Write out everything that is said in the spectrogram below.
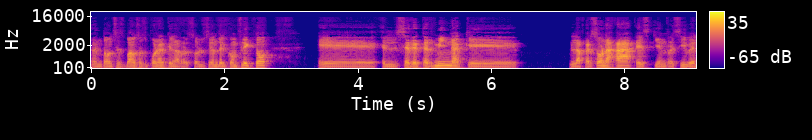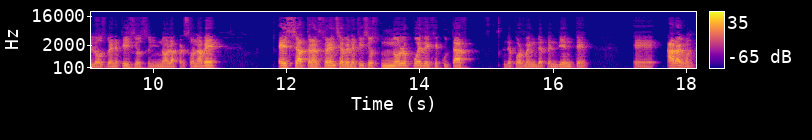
Entonces, vamos a suponer que en la resolución del conflicto se determina que la persona A es quien recibe los beneficios y no la persona B esa transferencia de beneficios no lo puede ejecutar de forma independiente eh, Aragon.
